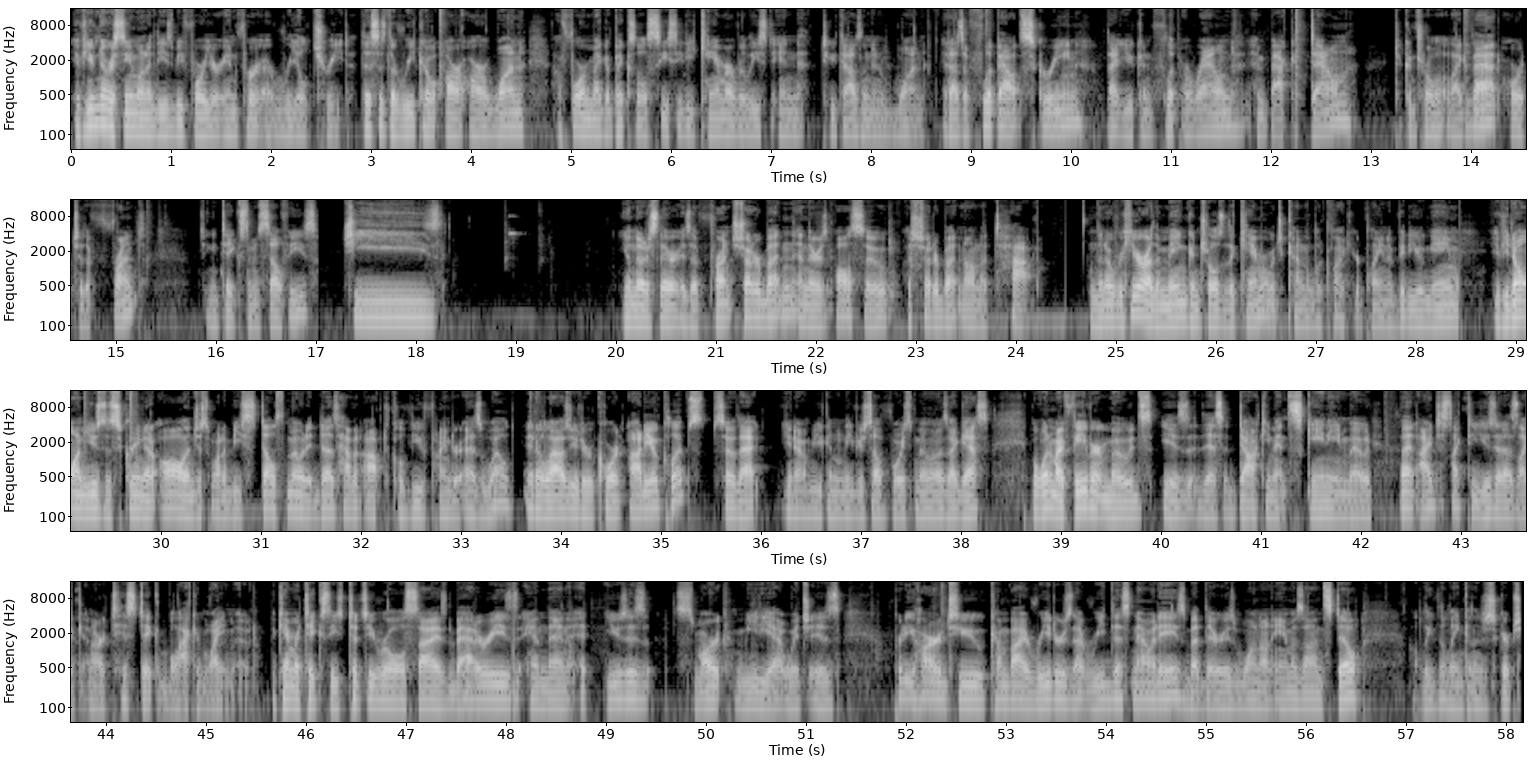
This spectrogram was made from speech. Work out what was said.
If you've never seen one of these before, you're in for a real treat. This is the Ricoh RR1, a 4 megapixel CCD camera released in 2001. It has a flip out screen that you can flip around and back down to control it like that or to the front. So you can take some selfies. Cheese. You'll notice there is a front shutter button and there's also a shutter button on the top. And then over here are the main controls of the camera, which kind of look like you're playing a video game. If you don't want to use the screen at all and just want to be stealth mode, it does have an optical viewfinder as well. It allows you to record audio clips so that you know, you can leave yourself voice memos, I guess. But one of my favorite modes is this document scanning mode, but I just like to use it as like an artistic black and white mode. The camera takes these Tootsie Roll sized batteries and then it uses smart media, which is pretty hard to come by readers that read this nowadays, but there is one on Amazon still. I'll leave the link in the description.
